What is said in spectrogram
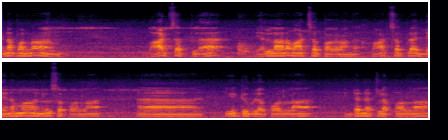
என்ன பண்ணோம் வாட்ஸ்அப்பில் எல்லாரும் வாட்ஸ்அப் பார்க்குறாங்க. வாட்ஸ்அப்பில் தினமும் நியூஸை போடலாம். யூடியூப்பில் போடலாம். இன்டர்நெட்டில் போடலாம்.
